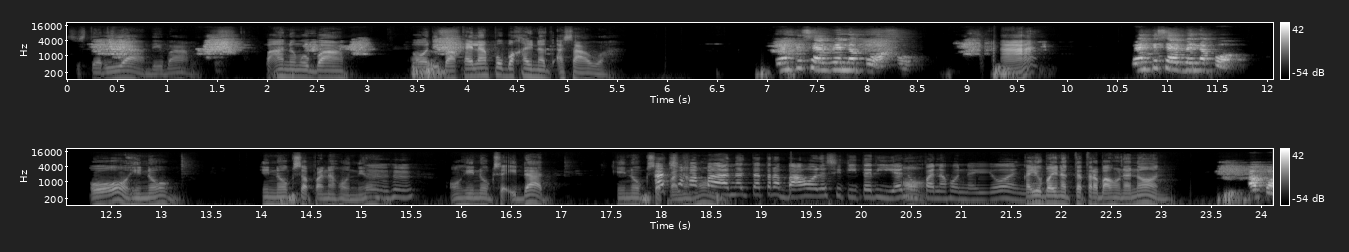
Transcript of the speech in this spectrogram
Sister Ria, di ba? Paano mo ba, o, di ba, kailan po ba kayo nag-asawa? 27 na po ako. Ha? 27 na po. Oo, hinog. Hinog sa panahon yun. Mhm. O hinog sa edad. Hinog sa At saka panahon. pa, nagtatrabaho na si Tita Ria nung Oh. panahon na yun. Kayo ba'y nagtatrabaho na noon? Apo.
